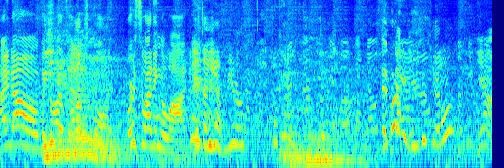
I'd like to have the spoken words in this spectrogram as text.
I know. The content. We're sweating a lot. It's okay. We're okay. Is that your YouTube channel? Yeah.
